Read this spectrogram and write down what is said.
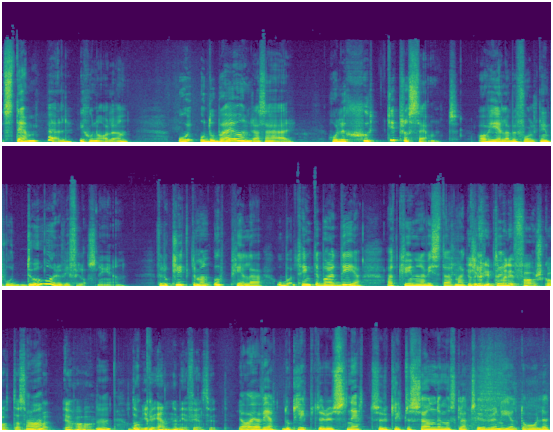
stämpel i journalen. Och, och då började jag undra så här. Håller 70 procent av hela befolkningen på att dör vid förlossningen? För då klippte man upp hela... Och tänkte bara det, att kvinnorna visste att man ja, då klippte man i förskott. Alltså Ja. man, jaha, och då blir det ännu mer felsytt. Ja, jag vet. Då klippte du snett så du klippte sönder muskulaturen helt och hållet.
